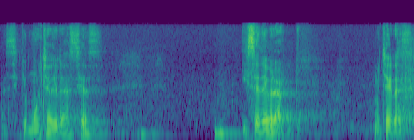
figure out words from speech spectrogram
Así que muchas gracias y celebrar. Muchas gracias.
